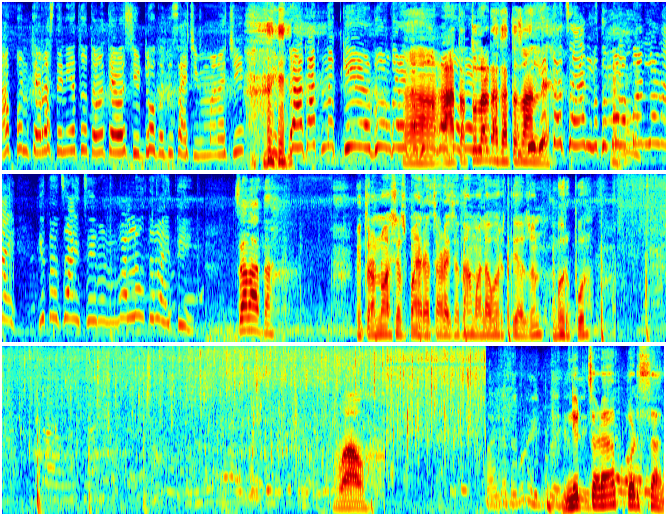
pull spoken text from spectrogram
आपण त्या रस्त्याने येत होतो ना त्यावेळेस ही डोकं दिसायची मी म्हणायची ढगात नक्की डोंगर हा, आता. तुला ढगातच तू आणलंय. इथंच आणलं तुम्हाला म्हणलं नाही. इथंच जायचंय म्हणून मला नव्हतं माहिती. चला आता. मित्रांनो अशाच पायऱ्या चढायच्यात आम्हाला वरती अजून भरपूर. वाव. नीट चढा पडसाल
